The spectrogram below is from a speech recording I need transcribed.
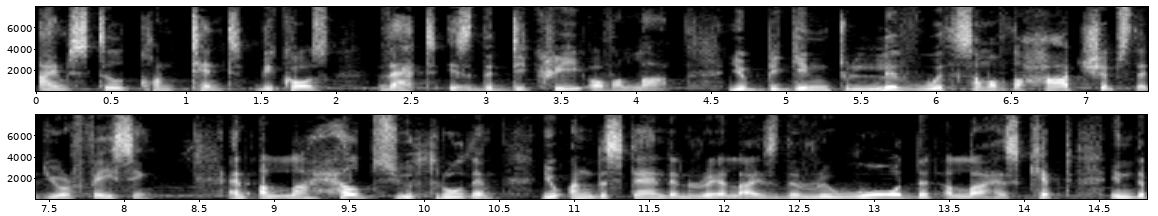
I am still content because that is the decree of Allah. You begin to live with some of the hardships that you're facing and Allah helps you through them. You understand and realize the reward that Allah has kept in the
